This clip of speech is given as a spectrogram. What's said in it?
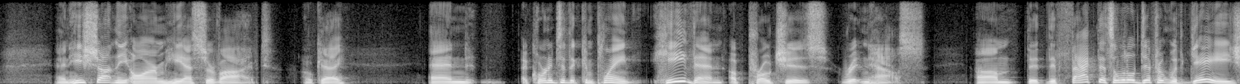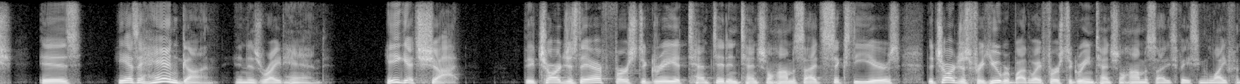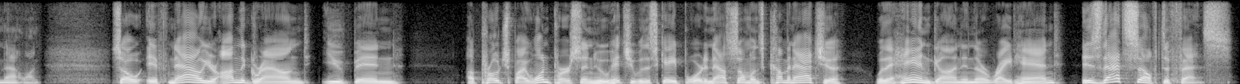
and he's shot in the arm. He has survived. Okay. And according to the complaint, he then approaches Rittenhouse. Um, the, the fact that's a little different with Gage is he has a handgun in his right hand. He gets shot. The charges there first degree attempted intentional homicide, 60 years. The charges for Huber, by the way, first degree intentional homicide. He's facing life in that one. So if now you're on the ground, you've been approached by one person who hits you with a skateboard, and now someone's coming at you with a handgun in their right hand, is that self defense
